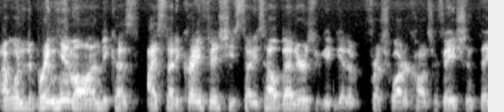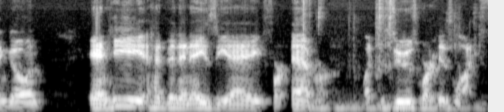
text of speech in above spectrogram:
I wanted to bring him on because I study crayfish. He studies hellbenders. We could get a freshwater conservation thing going. And he had been in AZA forever. Like the zoos were his life.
